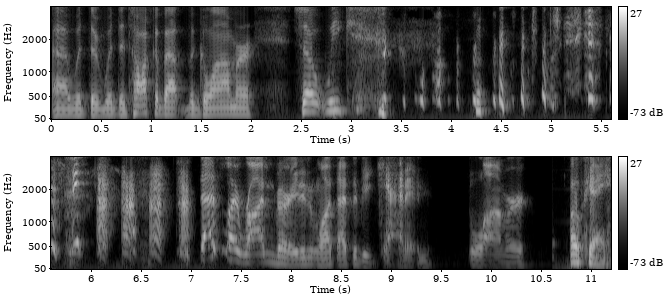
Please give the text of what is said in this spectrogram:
uh, with the with the talk about the Glommer. So we c- That's why Roddenberry didn't want that to be canon. Glommer. okay.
